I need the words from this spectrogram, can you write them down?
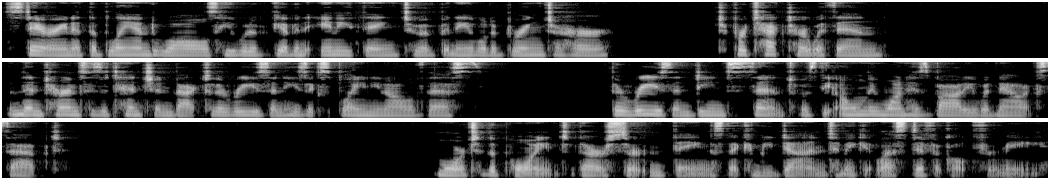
staring at the bland walls he would have given anything to have been able to bring to her, to protect her within, and then turns his attention back to the reason he's explaining all of this. The reason Dean's scent was the only one his body would now accept. More to the point, there are certain things that can be done to make it less difficult for me.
